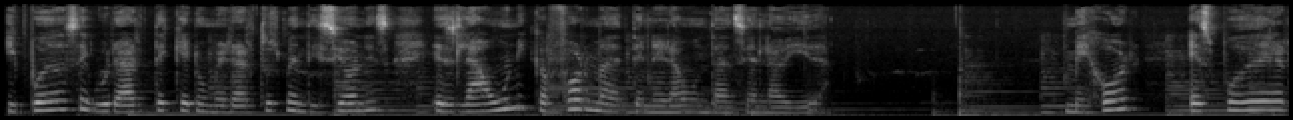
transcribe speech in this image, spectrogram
Y puedo asegurarte que enumerar tus bendiciones es la única forma de tener abundancia en la vida. Mejor es poder,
